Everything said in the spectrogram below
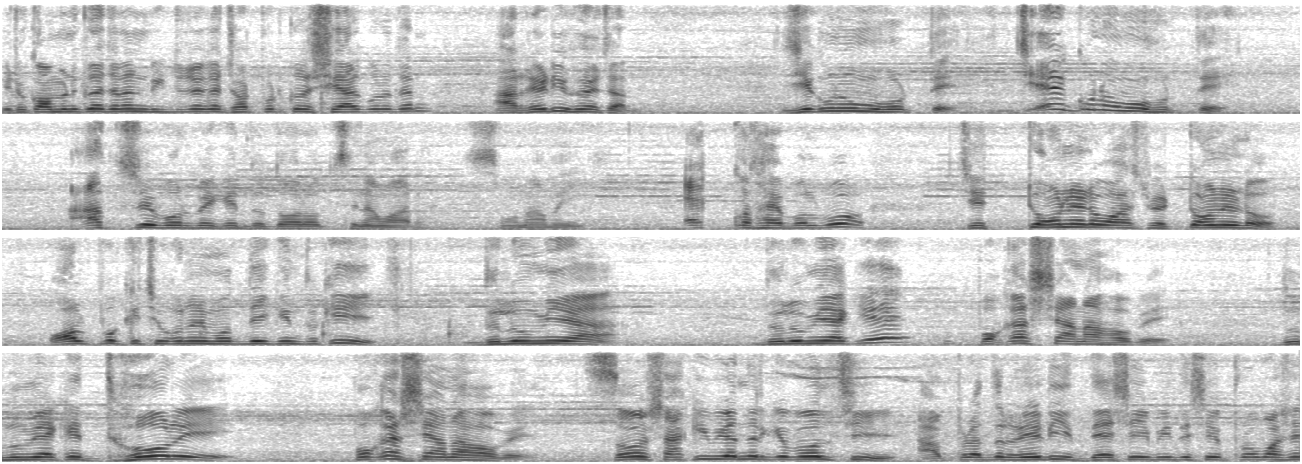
একটু কমেন্ট করে জানান ভিডিওটাকে ঝটপট করে শেয়ার করে দেন আর রেডি হয়ে যান। যে কোনো মুহূর্তে, যে কোনো মুহূর্তে আছড়ে পড়বে কিন্তু দরদ সিনেমার সোনামি এক কথায় বলব যে টর্নেডো আসবে টর্নেডো অল্প কিছুক্ষণের মধ্যেই কিন্তু কি দুলুমিয়া, দুলুমিয়াকে প্রকাশ্যে আনা হবে। দুলুমিয়াকে ধরে প্রকাশ্যে আনা হবে। সো সাকিবিয়ানদেরকে বলছি, আপনারা তো রেডি দেশে, বিদেশে, প্রবাসে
